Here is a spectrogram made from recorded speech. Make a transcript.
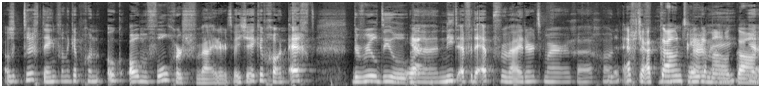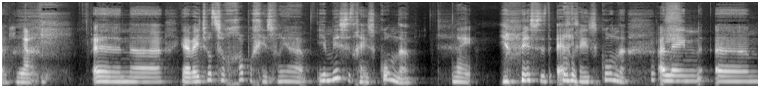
als ik terugdenk van ik heb gewoon ook al mijn volgers verwijderd. Weet je, ik heb gewoon echt de real deal. Ja. Niet even de app verwijderd, maar gewoon Echt je account helemaal mee. gone. Ja. En eh, ja, weet je wat zo grappig is? Van ja, je mist het geen seconde. Nee. Je mist het echt geen seconde. Alleen, ehm,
